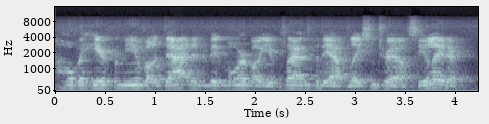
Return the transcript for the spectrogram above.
I hope I hear from you about that and a bit more about your plans for the Appalachian Trail. See you later.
